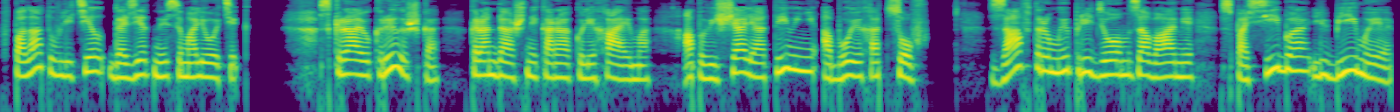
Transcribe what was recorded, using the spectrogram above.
в палату влетел газетный самолетик. С краю крылышка карандашные каракули Хайма оповещали от имени обоих отцов. «Завтра мы придем за вами. Спасибо, любимые!»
